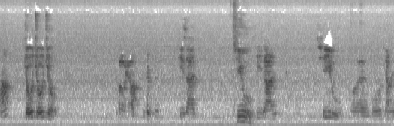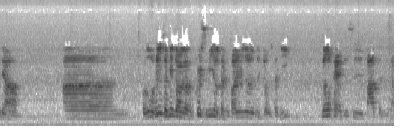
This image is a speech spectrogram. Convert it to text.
啊？九九九，靠呀！七三，七五，七三，七五。OK，我想一下啊，啊，我我先随便抓个，Chris Middleton 发球命中率是九成一。Lopez 是八乘三，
